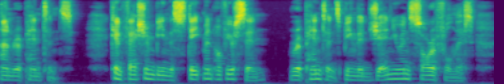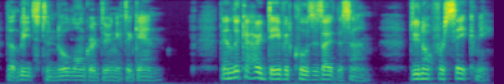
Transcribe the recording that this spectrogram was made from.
and repentance. Confession being the statement of your sin, repentance being the genuine sorrowfulness that leads to no longer doing it again. Then look at how David closes out the psalm Do not forsake me,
